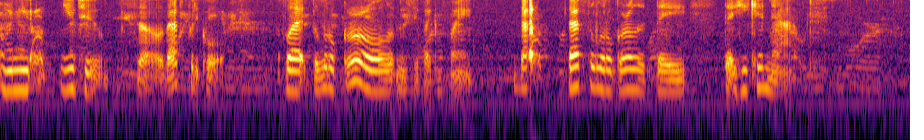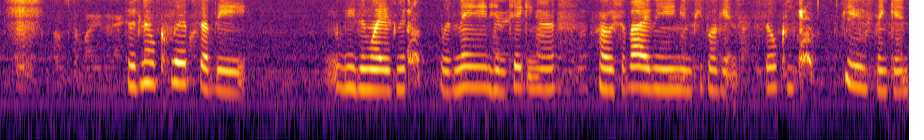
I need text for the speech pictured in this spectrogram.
on YouTube. So that's pretty cool. But the little girl, let me see if I can find that. That's the little girl that they that he kidnapped. There's no clips of the reason why this was made, him taking her, her surviving, and people are getting so confused thinking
